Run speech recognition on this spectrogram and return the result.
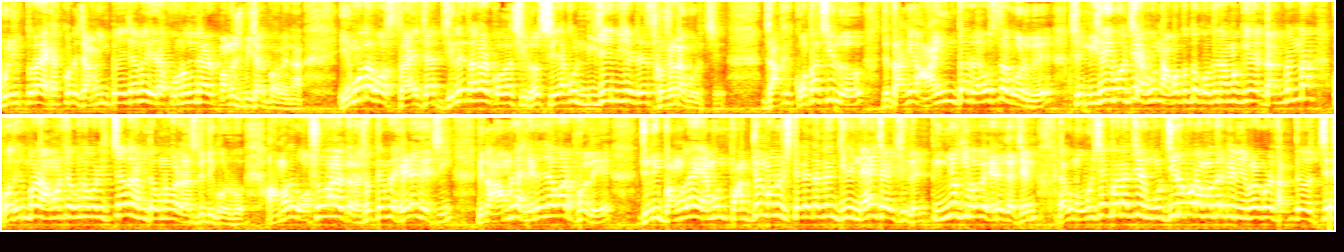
অভিযুক্তরা এক এক করে জামিন পেয়ে যাবে, এরা কোনোদিন আর মানুষ বিচার পাবে না। এমত অবস্থায় যার জেলে থাকার কথা ছিল, সে এখন নিজেই নিজের রেস্ট ঘোষণা করছে। যাকে কথা ছিল যে তাকে আইন তার ব্যবস্থা করবে, সে নিজেই বলছে, এখন আপাতত কদিন আমাকে ডাকবেন না, কদিন পরে আমার যখন আবার ইচ্ছা হবে, আমি তখন আবার রাজনীতি করব। আমাদের অসহায়তারা, সত্যি আমরা হেরে গেছি, কিন্তু আমরা হেরে যাওয়ার ফলে যদি বাংলায় এমন পাঁচজন মানুষ থেকে থাকেন যিনি ন্যায় চাইছিলেন, তিনিও কীভাবে হেরে গেছেন? এখন অভিষেক ব্যানার্জির মর্জির ওপর আমাদেরকে নির্ভর করে থাকতে হচ্ছে,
